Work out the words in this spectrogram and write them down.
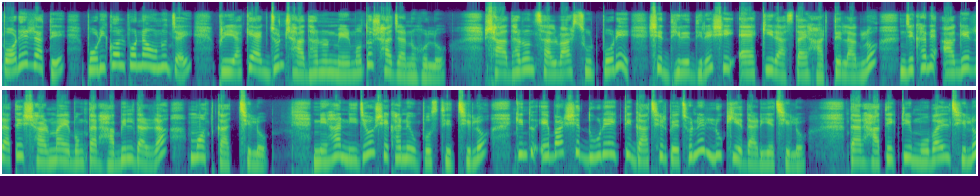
পরের রাতে পরিকল্পনা অনুযায়ী প্রিয়াকে একজন সাধারণ মেয়ের মতো সাজানো হলো। সাধারণ সালওয়ার স্যুট পরে সে ধীরে ধীরে সেই একই রাস্তায় হাঁটতে লাগল, যেখানে আগের রাতে শর্মা এবং তার হাবিলদাররা মত কাটছিল নেহা নিজেও সেখানে উপস্থিত ছিল, কিন্তু এবার সে দূরে একটি গাছের পেছনে লুকিয়ে দাঁড়িয়েছিল। তার হাতে একটি মোবাইল ছিল,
